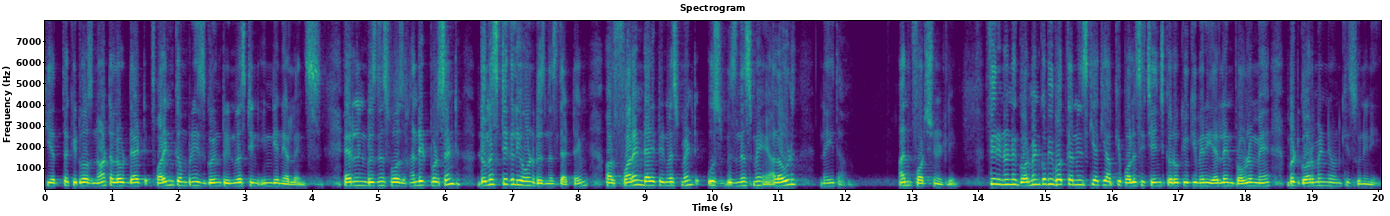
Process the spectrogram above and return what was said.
की हद तक it was not allowed that foreign company is going to invest in Indian airlines airline business was hundred percent domestically owned business that time और फॉरेन डायरेक्ट इन्वेस्टमेंट उस बिज़नेस में अलाउड नहीं था अनफॉर्चुनेटली फिर इन्होंने गवर्नमेंट को भी बहुत कन्विंस किया कि आपकी पॉलिसी चेंज करो, क्योंकि मेरी एयरलाइन प्रॉब्लम में है बट गवर्नमेंट ने उनकी सुनी नहीं।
